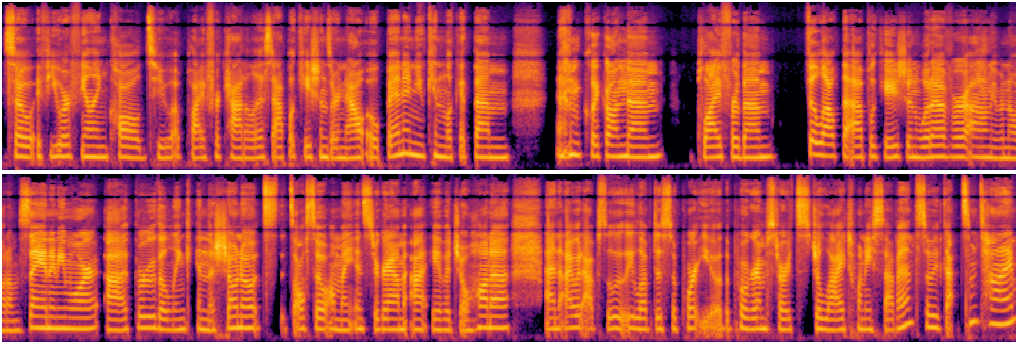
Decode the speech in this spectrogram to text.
So if you are feeling called to apply for Catalyst, applications are now open and you can look at them and click on them, apply for them, fill out the application, whatever. I don't even know what I'm saying anymore, uh, through the link in the show notes. It's also on my Instagram at Ava Johanna. And I would absolutely love to support you. The program starts July 27th. So we've got some time.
